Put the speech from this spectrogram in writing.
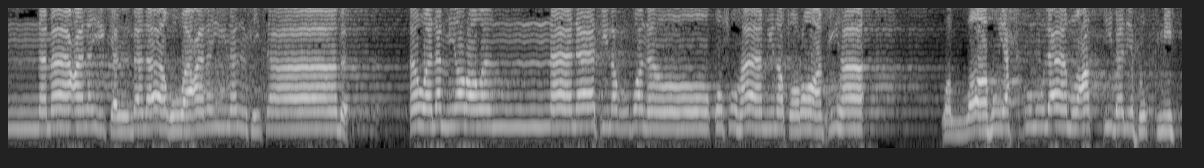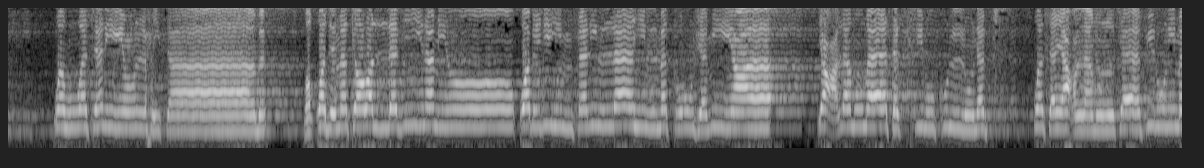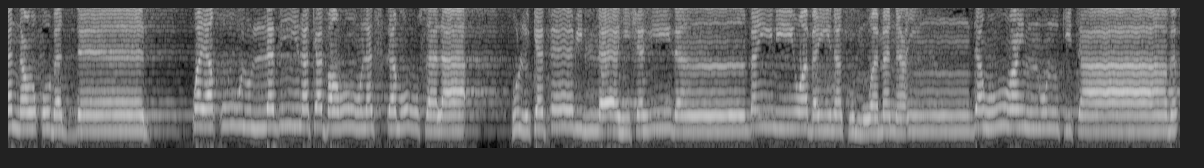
فإنما عليك البلاغ وعلينا الحساب أولم يروا أنا ناتي الأرض ننقصها من أطرافها والله يحكم لا معقب لحكمه وهو سريع الحساب وقد مكر الذين من قبلهم فلله المكر جميعا يعلم ما تكسب كل نفس وسيعلم الكافر لمن عقب الدار. ويقول الذين كفروا لست مرسلا قل كفى بالله شهيدا بيني وبينكم ومن عنده علم الكتاب.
